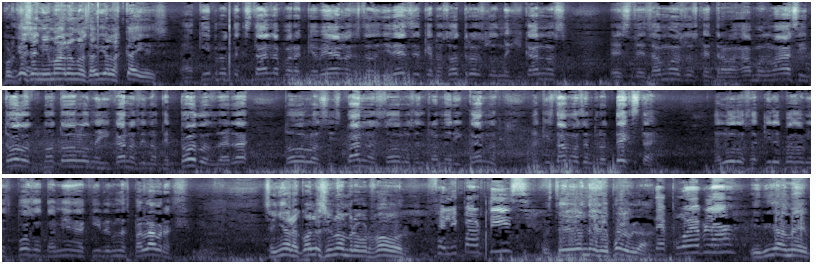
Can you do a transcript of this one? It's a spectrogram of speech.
¿por qué se animaron a salir a las calles? Aquí protestando para que vean los estadounidenses que nosotros los mexicanos este, somos los que trabajamos más y todos, no todos los mexicanos, sino que todos, ¿verdad? Todos los hispanos, todos los centroamericanos. Aquí estamos en protesta. Saludos, aquí le paso a mi esposo también aquí de unas palabras. Señora, ¿cuál es su nombre, por favor? Felipe Ortiz. ¿Usted de dónde es? ¿De Puebla? De Puebla. Y dígame,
